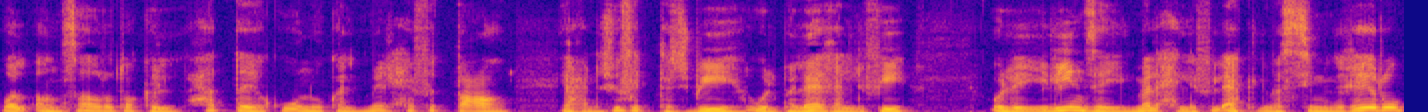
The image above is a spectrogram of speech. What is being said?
والأنصار تقل حتى يكونوا كالملح في الطعام. يعني شوف التشبيه والبلاغة اللي فيه. قليلين زي الملح اللي في الأكل بس من غيره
